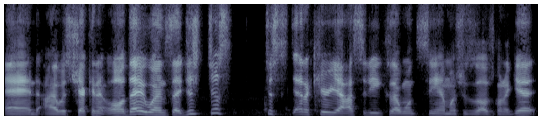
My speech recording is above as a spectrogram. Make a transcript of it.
and I was checking it all day Wednesday, just just just out of curiosity because I wanted to see how much I was going to get.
